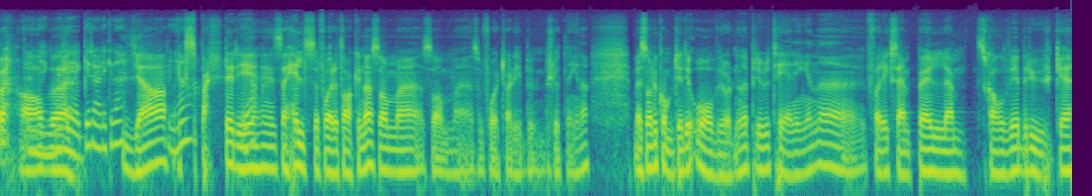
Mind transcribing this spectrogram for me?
gruppe av En gjeng med leger, er det ikke det? ja, eksperter i Ja. helseforetakene som, eh, som, eh, som foretar de be- beslutningene. Mens når det kommer til de overordnede prioriteringene, f.eks. skal vi bruke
